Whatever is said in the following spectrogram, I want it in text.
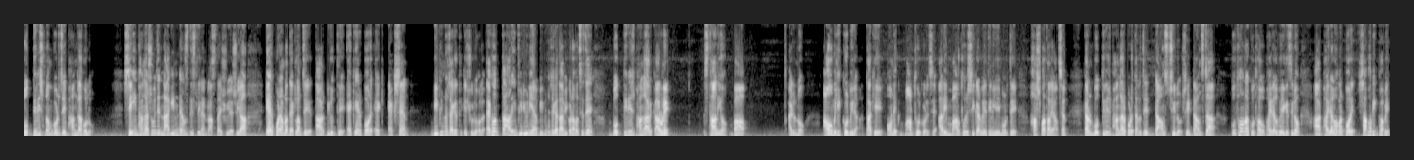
বত্রিশ নম্বর যে ভাঙ্গা হলো, সেই ভাঙার সময় যে নাগিন ডান্স দিছিলেন রাস্তায় শুয়ে শুয়া, এরপরে আমরা দেখলাম যে তার বিরুদ্ধে একের পর এক অ্যাকশন বিভিন্ন জায়গা থেকে শুরু হলো। এখন তার এই ভিডিও নিয়ে বিভিন্ন জায়গায় দাবি করা হচ্ছে যে বত্রিশ ভাঙার কারণে স্থানীয় বা আই নো আওয়ামী লীগ কর্মীরা তাকে অনেক মারধর করেছে। আর এই মারধরের শিকার হয়ে তিনি এই মুহূর্তে হাসপাতালে আছেন। কারণ বত্রিশ ভাঙার পরে তার যে ডান্স ছিল, সেই ডান্সটা কোথাও না কোথাও ভাইরাল হয়ে গেছিল। আর ভাইরাল হবার পরে স্বাভাবিকভাবে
